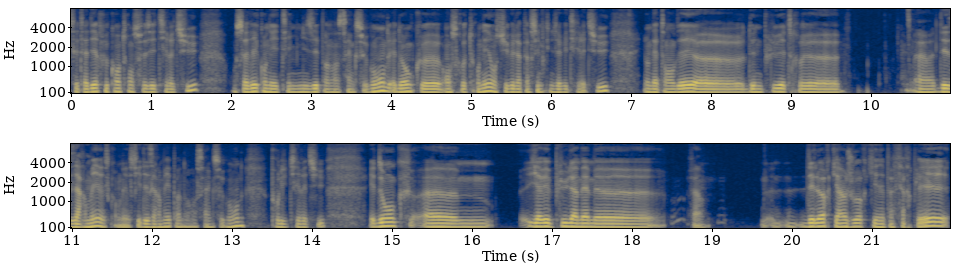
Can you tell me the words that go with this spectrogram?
C'est-à-dire que quand on se faisait tirer dessus, on savait qu'on était immunisé pendant 5 secondes, et donc on se retournait, on suivait la personne qui nous avait tiré dessus, et on attendait euh, de ne plus être euh, désarmé, parce qu'on est aussi désarmé pendant 5 secondes, pour lui tirer dessus. Et donc, euh, il y avait plus la même... Euh, enfin, dès lors qu'il y a un joueur qui n'est pas fair play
